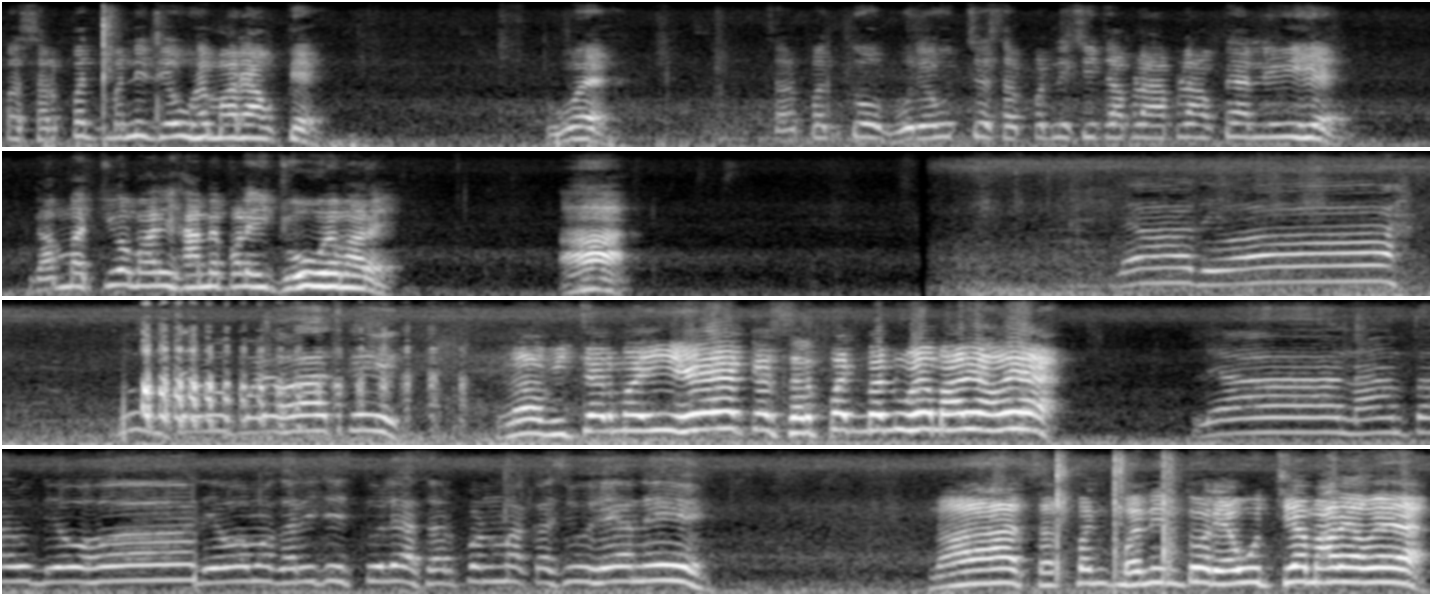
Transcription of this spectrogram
પણ સરપંચ બની રહેવું છે મારે આ વખતે. હોય સરપંચ તો ઊભું રહેવું જ છે. સરપંચની સીટ આપણે આપણે આ વખતે લેવી છે. ગામમાં ચિયો મારી સામે પડે એ જોવું છે મારે. હા. દેવા. શું એટલે વિચારમાં ઈ હે કે સરપંચ બનવું હે મારે હવે? લ્યા નામ તારું દેવો હ. દેવામાં ઘરે જઈશ તું લ્યા સરપંચમાં કશું હે નહીં. ના સરપંચ બનીને તો રહેવું જ છે મારે હવે.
